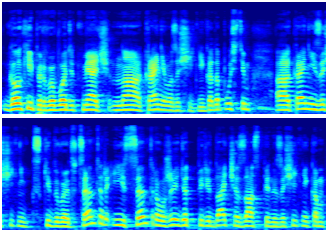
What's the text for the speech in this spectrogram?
голкипер выводит мяч на крайнего защитника, допустим, а крайний защитник скидывает в центр, и из центра уже идет передача за спины защитникам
